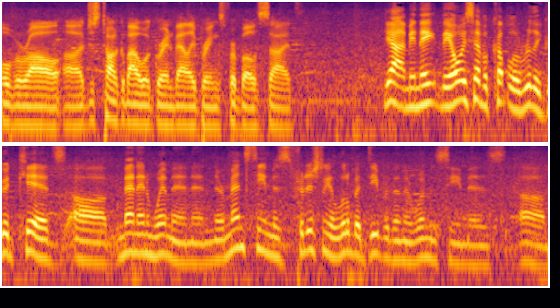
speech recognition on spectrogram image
overall. Uh, just talk about what Grand Valley brings for both sides. Yeah, I mean, they, they always have a couple of really good kids, uh, men and women, and their men's team is traditionally a little bit deeper than their women's team is. Um,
